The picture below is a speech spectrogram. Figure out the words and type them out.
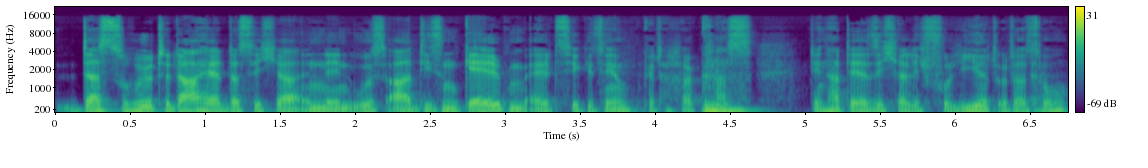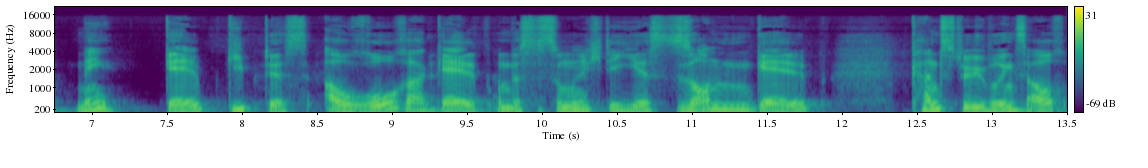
das rührte daher, dass ich ja in den USA diesen gelben LC gesehen habe. Gedacht, habe, krass, Mhm. den hat er ja sicherlich foliert oder so. Nee, gelb gibt es. Aurora Gelb. Und das ist so ein richtiges Sonnengelb. Kannst du übrigens auch,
